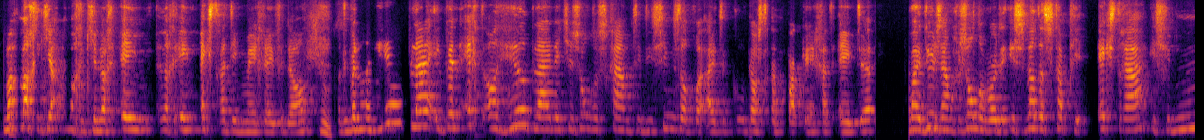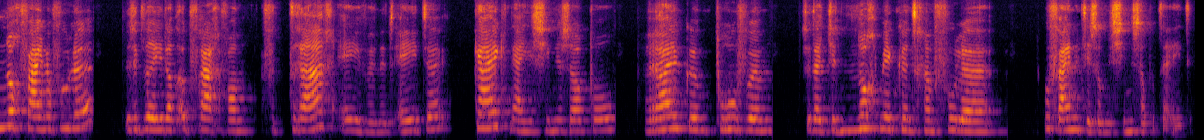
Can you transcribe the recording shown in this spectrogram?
Mag, mag, ik je, mag ik je nog één, nog één extra ding meegeven dan? Want ik ben al heel blij. Ik ben echt al heel blij dat je zonder schaamte die sinaasappel uit de koelkast gaat pakken en gaat eten. Maar duurzaam gezonder worden is wel dat stapje extra. Is je nog fijner voelen. Dus ik wil je dan ook vragen van vertraag even het eten. Kijk naar je sinaasappel. Ruik hem, proef hem. Zodat je nog meer kunt gaan voelen hoe fijn het is om die sinaasappel te eten.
